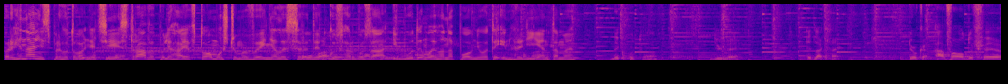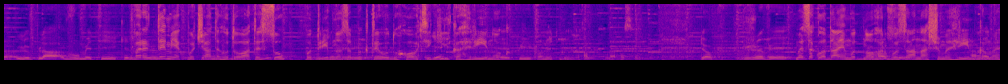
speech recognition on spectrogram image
Оригінальність приготування цієї страви полягає в тому, що ми вийняли серединку з гарбуза і будемо його наповнювати інгредієнтами. des croutons, du lait et de la crème. Перед тим як почати готувати суп, потрібно запекти у духовці кілька грінок. Ми закладаємо дно гарбуза нашими грінками.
